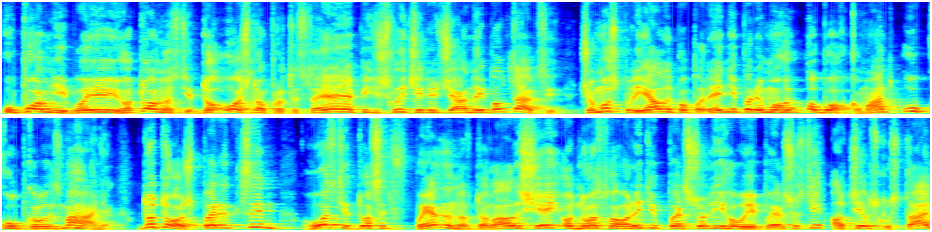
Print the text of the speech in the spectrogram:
У повній бойовій готовності до очного протистояння підійшли чернівчани і полтавці, чому сприяли попередні перемоги обох команд у кубкових змаганнях. До того ж, перед цим гості досить впевнено здолали ще й одного з фаворитів першолігової першості Алчевську сталь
